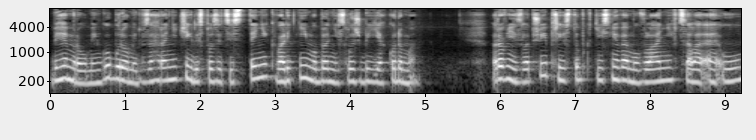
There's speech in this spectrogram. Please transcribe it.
Během roamingu budou mít v zahraničí k dispozici stejně kvalitní mobilní služby jako doma. Rovněž zlepšují přístup k tísňovému volání v celé EU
